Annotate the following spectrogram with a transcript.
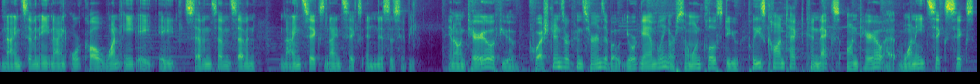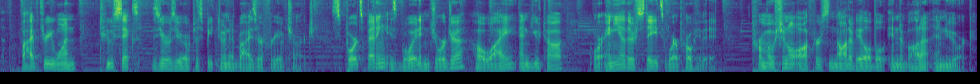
9789 or call 1 888 777 9696 in Mississippi. In Ontario, if you have questions or concerns about your gambling or someone close to you, please contact ConnexOntario at 1 531 2600 to speak to an advisor free of charge. Sports betting is void in Georgia, Hawaii, and Utah, or any other states where prohibited. Promotional offers not available in Nevada and New York.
